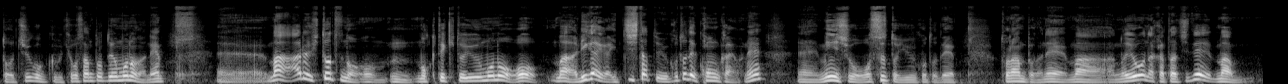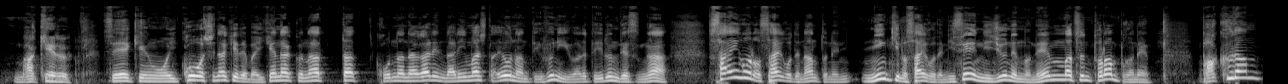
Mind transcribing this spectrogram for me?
と中国共産党というものがね、えー、まあ、ある一つの、うん、目的というものを、まあ、利害が一致したということで、今回はね、えー、民主を押すということで、トランプがね、まあ、あのような形で、まあ、負ける。政権を移行しなければいけなくなった。こんな流れになりましたよ。なんていうふうに言われているんですが、最後の最後でなんとね、任期の最後で2020年の年末にトランプがね、爆弾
